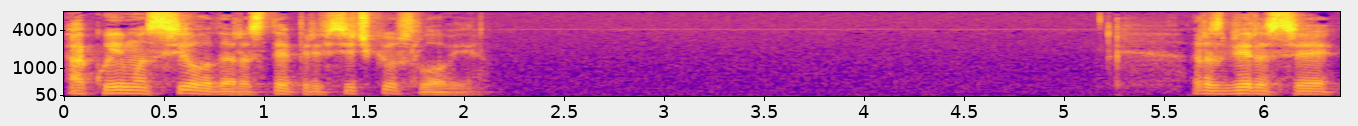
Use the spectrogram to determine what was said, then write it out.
Ако има сила да расте при всички условия. Разбира се,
